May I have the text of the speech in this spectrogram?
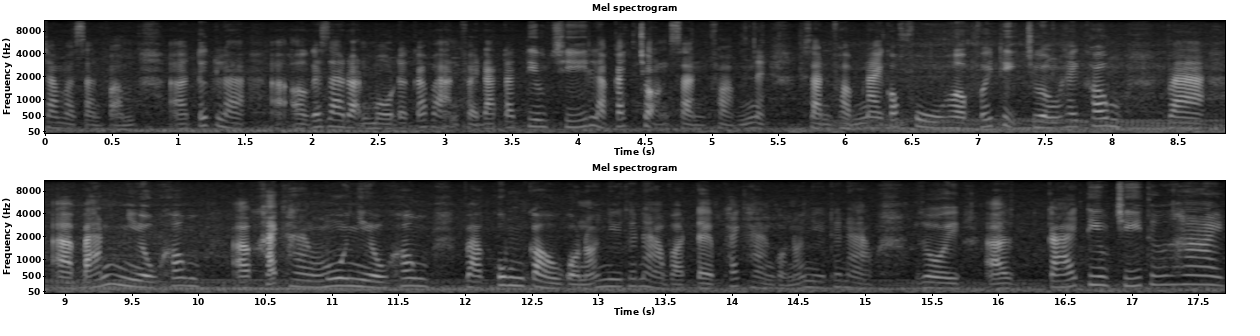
80% vào sản phẩm à, tức là à, ở cái giai đoạn 1 là các bạn phải đặt ra tiêu chí là cách chọn sản phẩm này sản phẩm này có phù hợp với thị trường hay không? Và à, bán nhiều không? À, khách hàng mua nhiều không? Và cung cầu của nó như thế nào? Và tệp khách hàng của nó như thế nào? Rồi à, cái tiêu chí thứ hai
